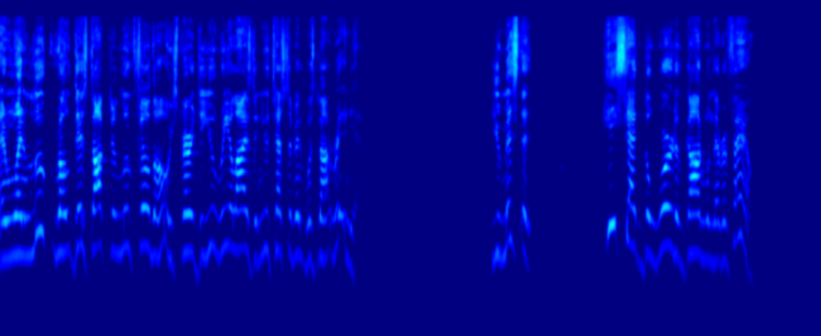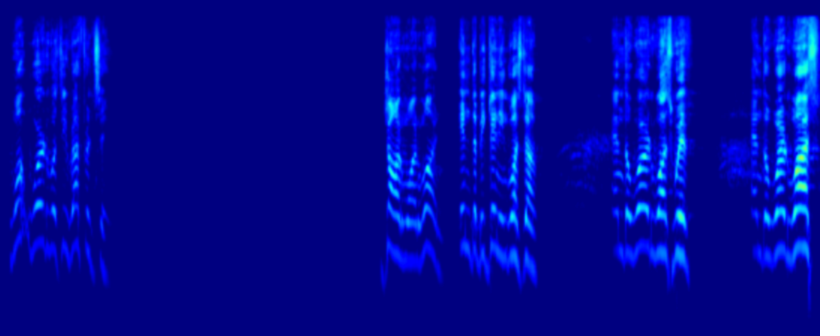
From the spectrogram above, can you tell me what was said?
And when Luke wrote this, Dr. Luke filled the Holy Spirit. Do you realize the New Testament was not written yet? You missed it. He said the word of God will never fail. What word was he referencing? John 1 1. In the beginning was the, and the word was with, and the word was,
